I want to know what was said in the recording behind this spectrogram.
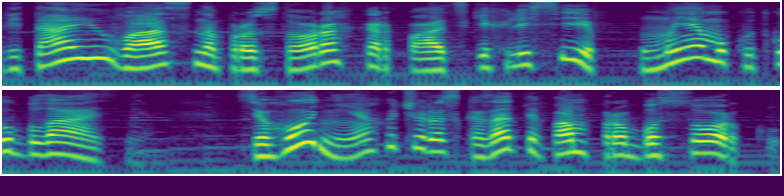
Вітаю вас на просторах карпатських лісів у моєму кутку блазня. Сьогодні я хочу розказати вам про босорку,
